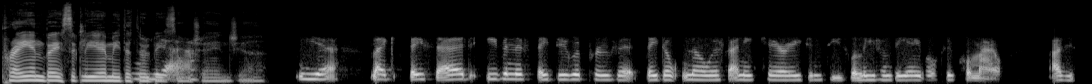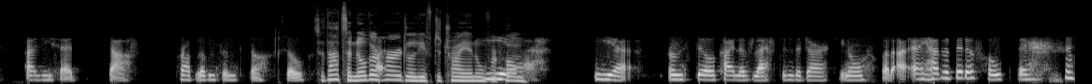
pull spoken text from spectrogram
praying basically, Aimee, that there'll be some change. Yeah. Yeah, like they said, even if they do approve it, they don't know if any care agencies will even be able to come out. As as you said, staff problems and stuff. So So that's another hurdle you have to try and overcome. yeah, yeah, I'm still kind of left in the dark, you know. But I, I have a bit of hope there.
